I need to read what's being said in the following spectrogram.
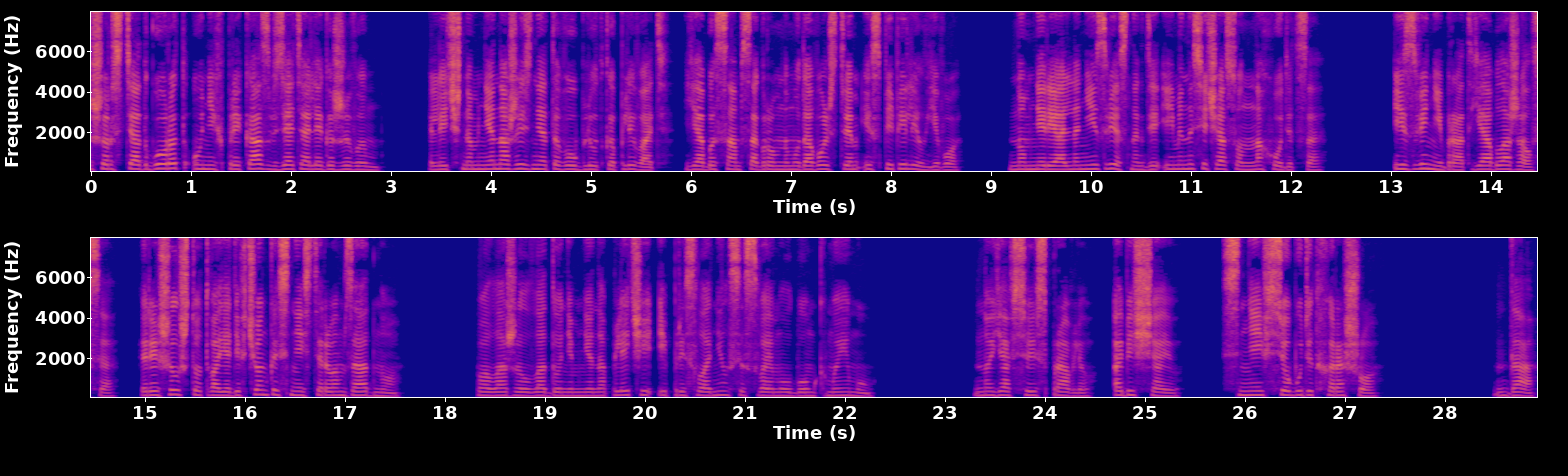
шерстят город, у них приказ взять Олега живым. Лично мне на жизнь этого ублюдка плевать. Я бы сам с огромным удовольствием испепелил его. Но мне реально неизвестно, где именно сейчас он находится. Извини, брат, я облажался. Решил, что твоя девчонка с Нестеровым заодно. Положил ладони мне на плечи и прислонился своим лбом к моему. Но я все исправлю, обещаю. С ней все будет хорошо. Да.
